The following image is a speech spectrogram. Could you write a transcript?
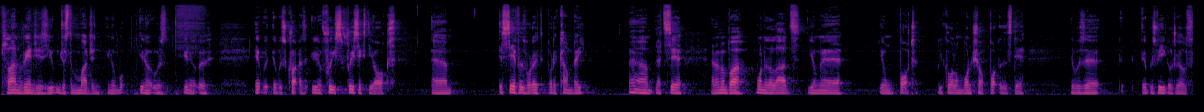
plan ranges, you can just imagine, you know, what, you know, it was, you know, uh, it, it was crackers, you know, three, 360 arcs, um, as safe as what it, what it can be. Um, let's say, I remember one of the lads, young, uh, young bot, we call him one shot bot to this day. It was a, it was vehicle drills,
